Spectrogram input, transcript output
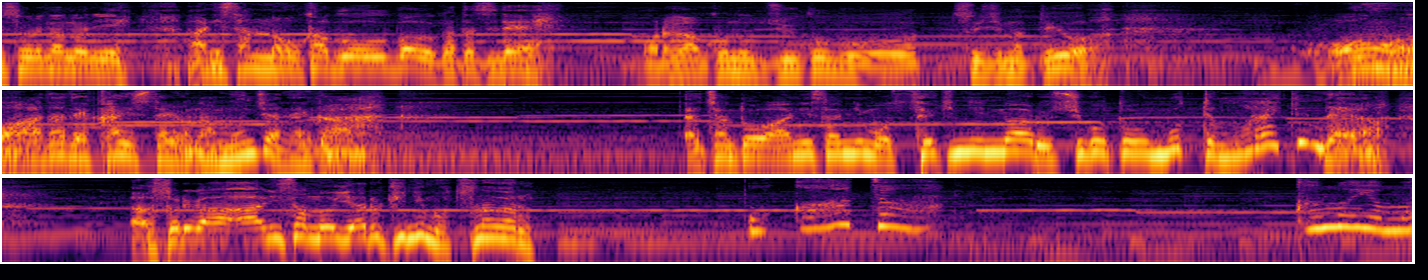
それなのに兄さんのお株を奪う形で俺がこの重工房を継いじまってよ。恩をあだで返したようなもんじゃねえか。ちゃんと兄さんにも責任のある仕事を持ってもらいてんだよ。それが兄さんのやる気にもつながる。お母ちゃん。クムユも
